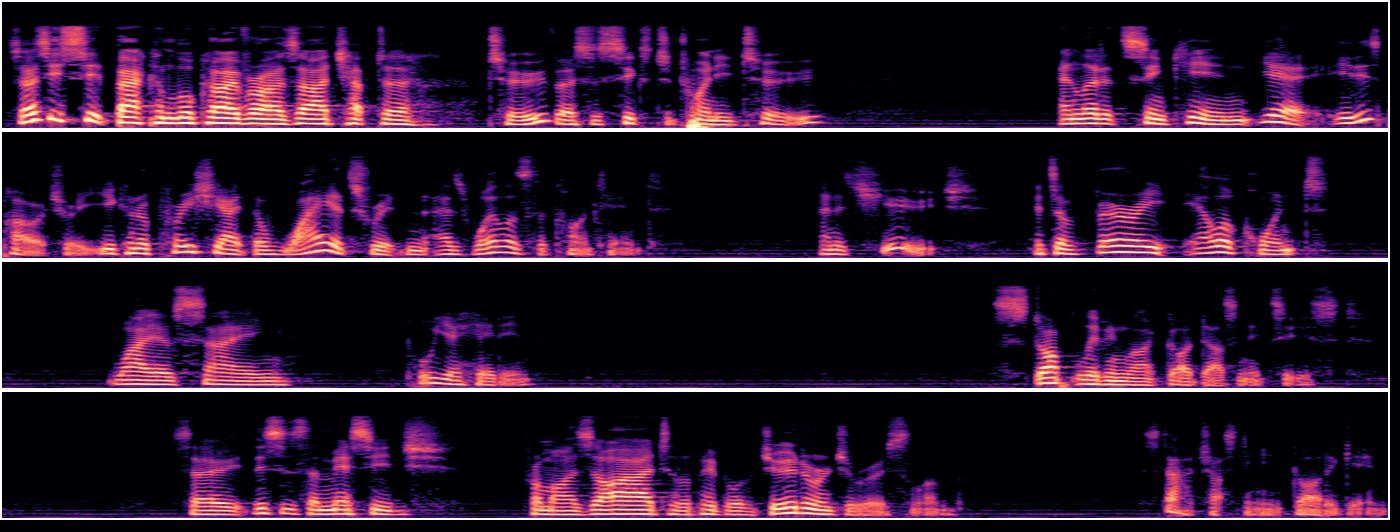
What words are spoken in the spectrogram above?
So as you sit back and look over Isaiah chapter 2, verses 6 to 22, and let it sink in, yeah, it is poetry. You can appreciate the way it's written as well as the content. And it's huge. It's a very eloquent way of saying, pull your head in. Stop living like God doesn't exist. So, this is the message from Isaiah to the people of Judah and Jerusalem. Start trusting in God again,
